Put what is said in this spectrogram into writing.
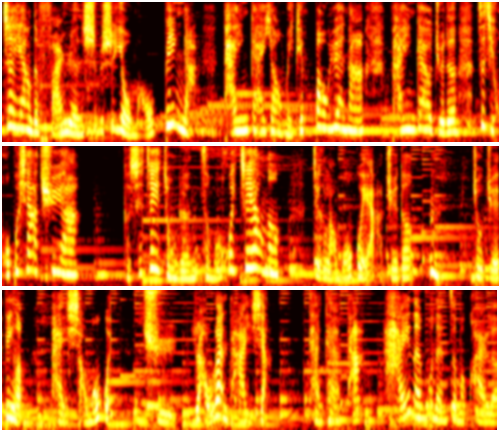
这样的凡人是不是有毛病啊？他应该要每天抱怨啊，他应该要觉得自己活不下去啊。可是这种人怎么会这样呢？这个老魔鬼啊，觉得嗯，就决定了派小魔鬼去扰乱他一下。看看还能不能这么快乐，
